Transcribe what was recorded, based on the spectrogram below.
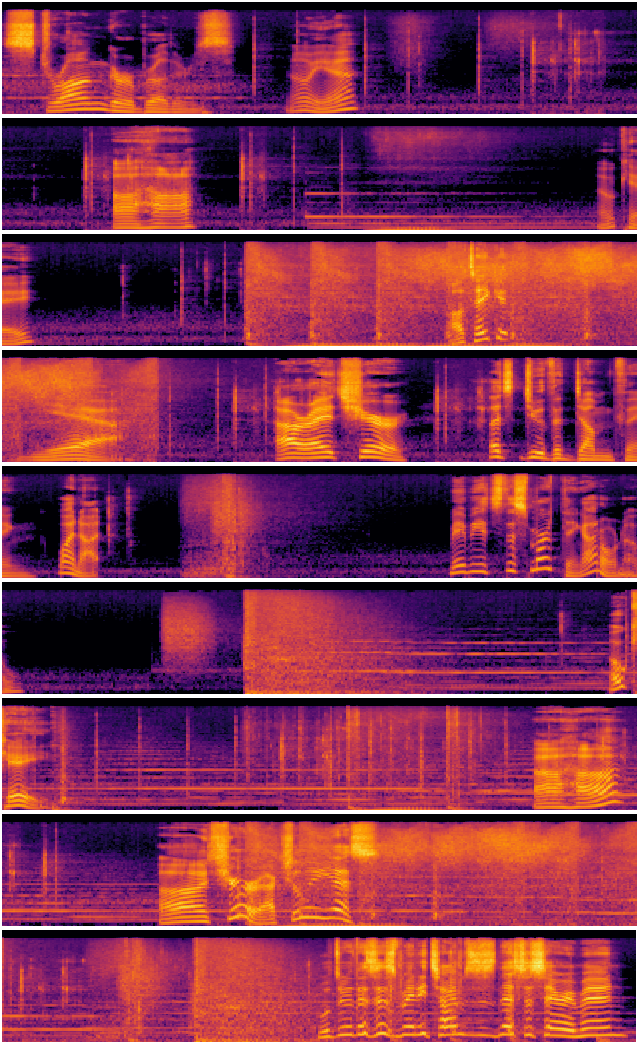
Stronger Brothers. Oh, yeah? Uh-huh. Okay. I'll take it. Yeah. Alright, sure. Let's do the dumb thing. Why not? Maybe it's the smart thing. I don't know. Okay. Uh-huh. Uh, sure, actually, yes. We'll do this as many times as necessary, man.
